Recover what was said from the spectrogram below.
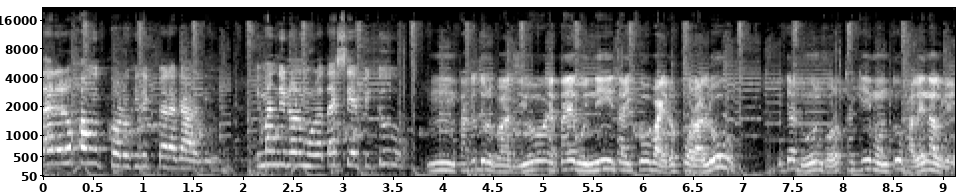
তাইৰ আৰু খং উঠিব ৰখি থাকিব লগা হ'লি। ইমান দিনৰ মূৰত তাই চেপিটো উম, তাকেতো ৰ'বা জিঅ' এটাই বনি তাইকো বাহিৰত পঢ়ালোঁ। এতিয়া দেখোন ঘৰত থাকি মনটো ভালেই নালাগে।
